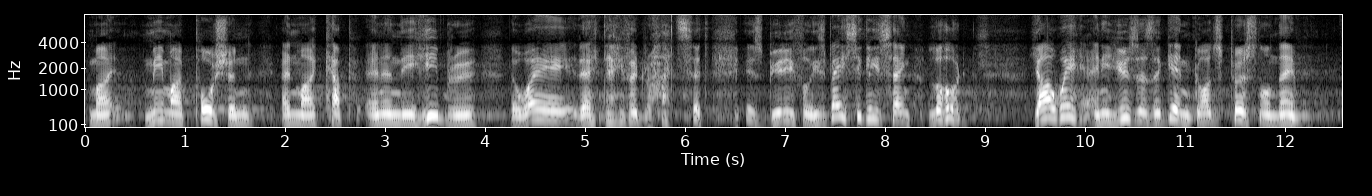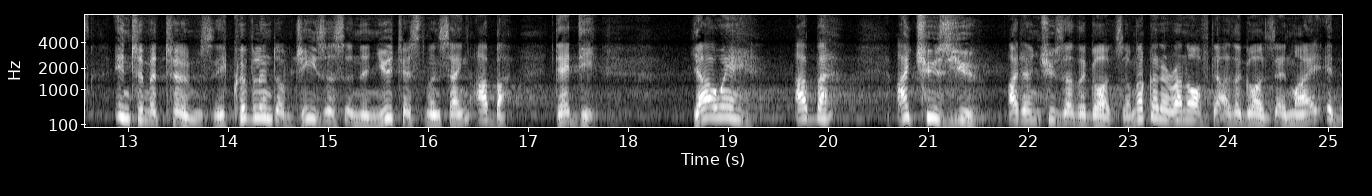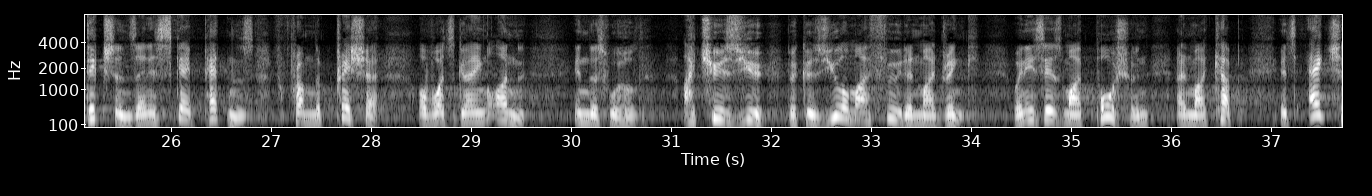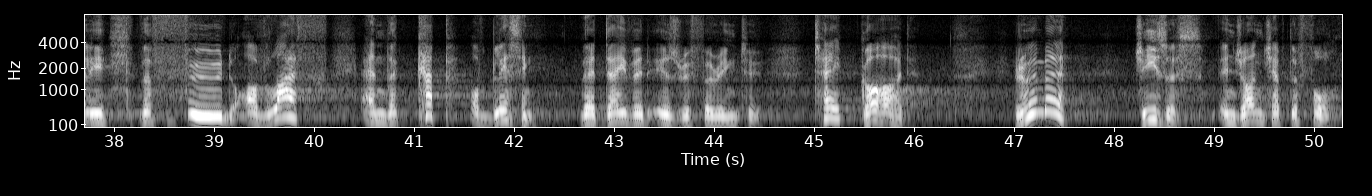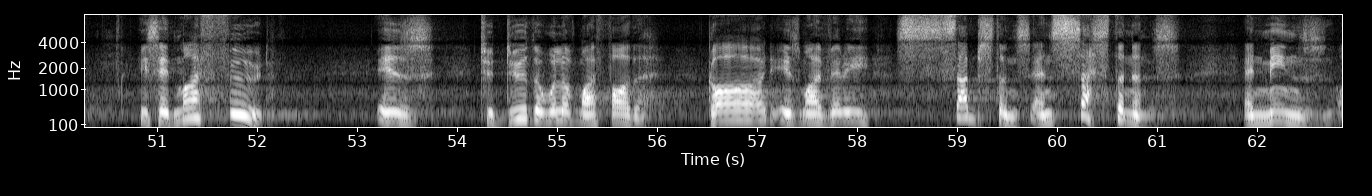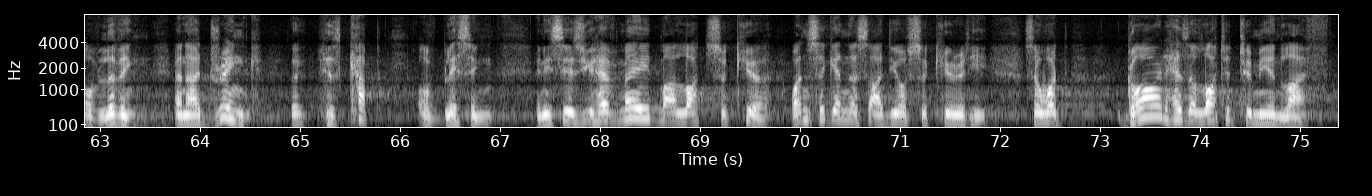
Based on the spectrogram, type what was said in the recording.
my, me my portion and my cup. And in the Hebrew, the way that David writes it is beautiful. He's basically saying, Lord, Yahweh, and he uses again God's personal name, intimate terms, the equivalent of Jesus in the New Testament saying, Abba, Daddy. Yahweh, Abba, I choose you. I don't choose other gods. I'm not going to run after other gods and my addictions and escape patterns from the pressure of what's going on in this world. I choose you because you are my food and my drink. When he says my portion and my cup, it's actually the food of life and the cup of blessing that David is referring to. Take God. Remember Jesus in John chapter 4. He said, My food is to do the will of my Father. God is my very substance and sustenance and means of living. And I drink the, his cup of blessing. And he says, You have made my lot secure. Once again, this idea of security. So, what God has allotted to me in life,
